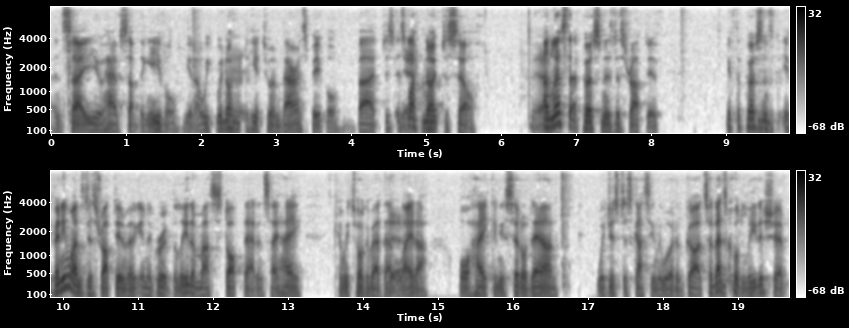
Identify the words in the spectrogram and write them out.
and say you have something evil. You know, we, we're not mm. here to embarrass people, but just it's Yeah. like note to self. Yeah. Unless that person is disruptive, if the person's mm. if anyone's disruptive in a, in a group, the leader must stop that and say, "Hey, can we talk about that Yeah. later?" Or, "Hey, can you settle down? We're just discussing the Word of God." So that's called mm. leadership.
